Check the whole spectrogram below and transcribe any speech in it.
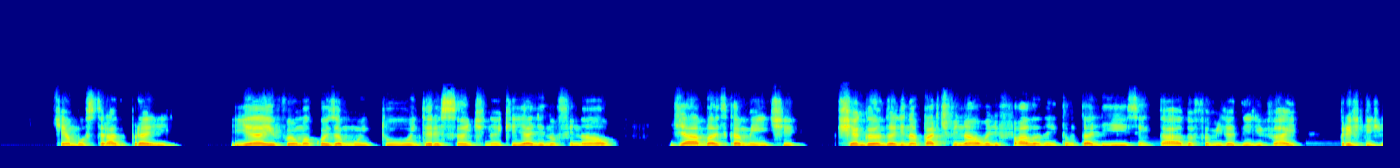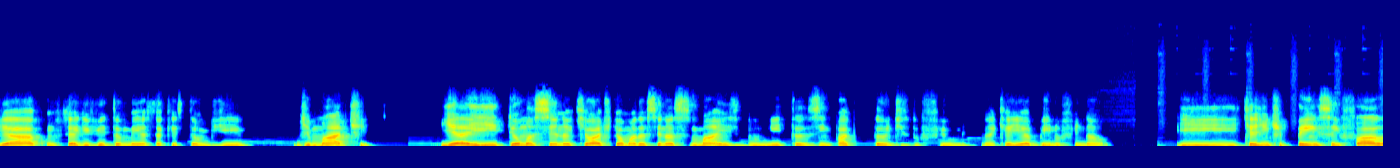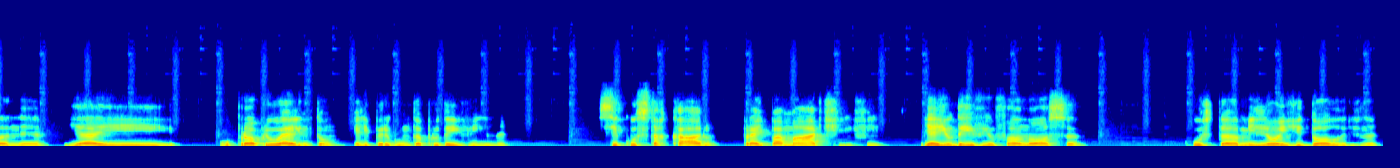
tinha mostrado para ele. E aí foi uma coisa muito interessante, né? Que ali no final, já basicamente chegando ali na parte final, ele fala, né? Então tá ali sentado, a família dele vai prestigiar, consegue ver também essa questão de, de Marte. E aí tem uma cena que eu acho que é uma das cenas mais bonitas e impactantes do filme, né? Que aí é bem no final, e que a gente pensa e fala, né? E aí o próprio Wellington, ele pergunta pro Davinho, né? Se custa caro para ir para Marte, enfim. E aí o Davinho fala: "Nossa, custa milhões de dólares, né?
